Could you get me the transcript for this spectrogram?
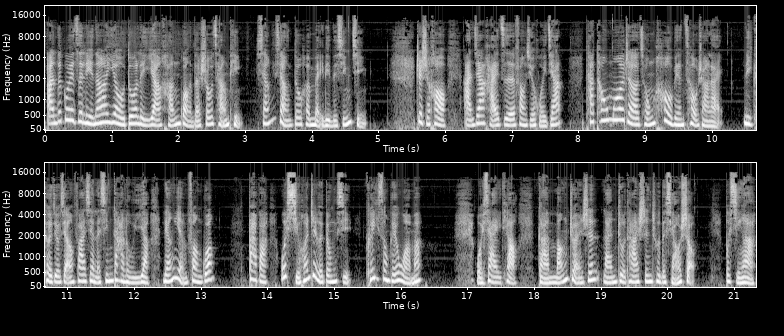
俺的柜子里呢，又多了一样韩广的收藏品，想想都很美丽的心情。这时候，俺家孩子放学回家，他偷摸着从后边凑上来，立刻就像发现了新大陆一样，两眼放光：“爸爸，我喜欢这个东西，可以送给我吗？”我吓一跳，赶忙转身拦住他伸出的小手：“不行啊，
